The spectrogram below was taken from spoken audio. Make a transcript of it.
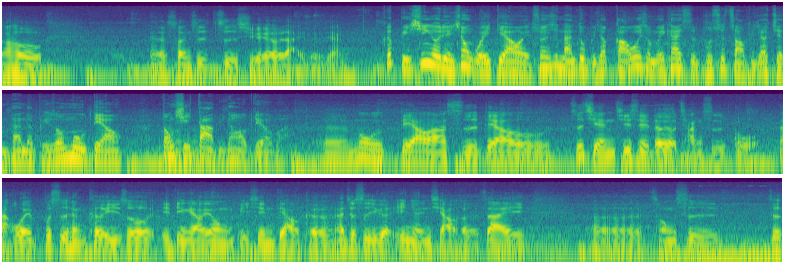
然后呃，算是自学而来的这样。可笔芯有点像微雕哎，算是难度比较高。为什么一开始不是找比较简单的，比如说木雕，东西大比较好雕吧？呃，木雕啊、石雕，之前其实也都有尝试过。那我也不是很刻意说一定要用笔芯雕刻，那就是一个因缘巧合，在呃从事就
